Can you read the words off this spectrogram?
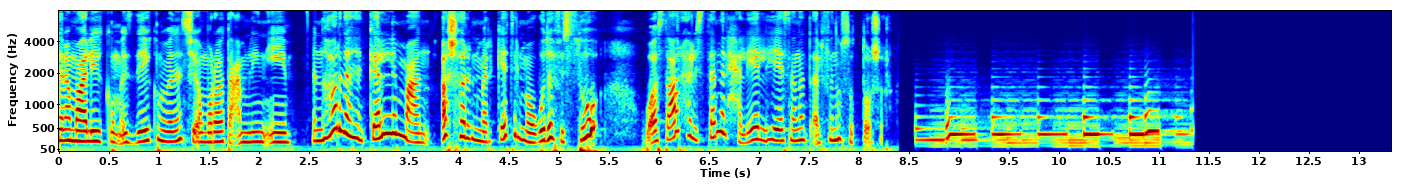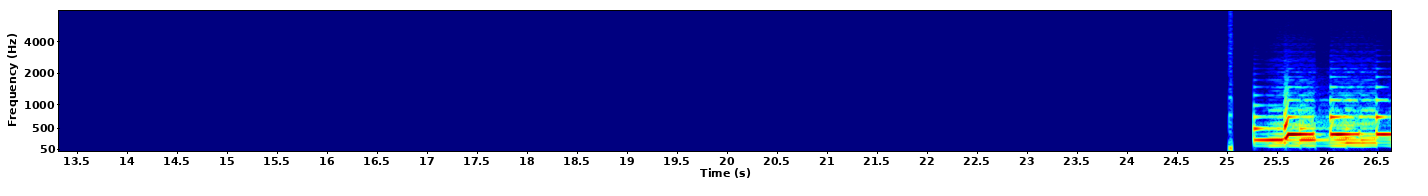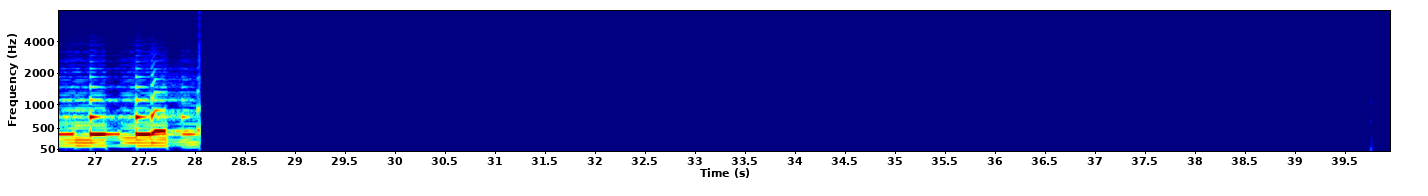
السلام عليكم. ازيكم يا بنات يا امارات عاملين إيه؟ النهارده هنتكلم عن اشهر الماركات الموجوده في السوق واسعارها للسنة الحالية اللي هي سنة 2016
